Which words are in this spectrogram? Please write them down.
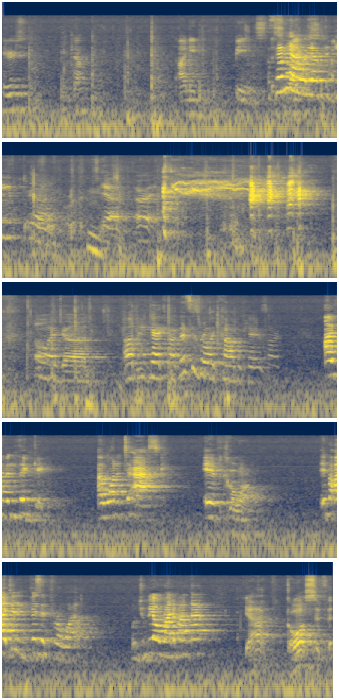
Here's. Cal. I need beans. This Somehow we have to keep, yeah, hmm. yeah, all right. oh my God. I'll be Jackson. This is really complicated. Sorry. I've been thinking. I wanted to ask if Go on. if I didn't visit for a while, would you be all right about that? yeah of course if the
